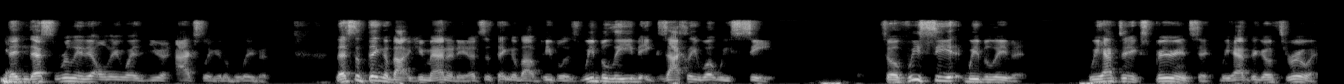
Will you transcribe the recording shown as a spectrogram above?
yeah. then that's really the only way that you're actually going to believe it. That's the thing about humanity. That's the thing about people is we believe exactly what we see. So if we see it, we believe it. We have to experience it. We have to go through it.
